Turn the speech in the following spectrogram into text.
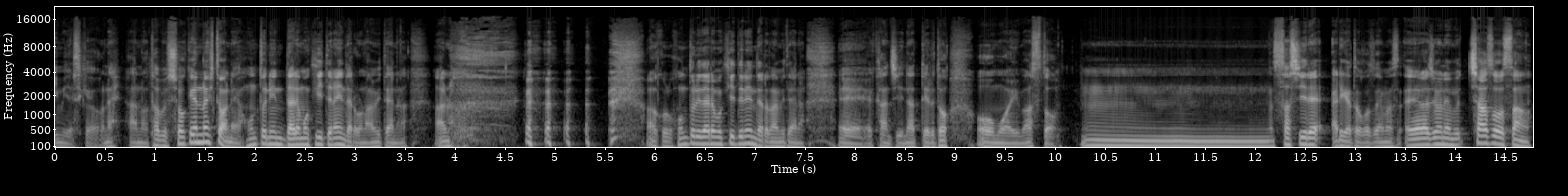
意味ですけどね、あの、多分初見の人はね、本当に誰も聞いてないんだろうな、みたいな、あの あ、これ本当に誰も聞いてねえんだろうな、みたいな、えー、感じになっていると思いますと。うーん、差し入れ、ありがとうございます。えー、ラジオネーム、チャーソーさん、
